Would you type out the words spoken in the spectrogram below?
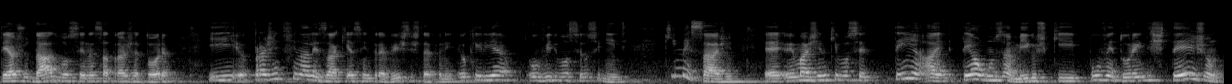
ter ajudado você nessa trajetória. E para a gente finalizar aqui essa entrevista, Stephanie, eu queria ouvir de você o seguinte: que mensagem? É, eu imagino que você tenha, tem alguns amigos que, porventura, ainda estejam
